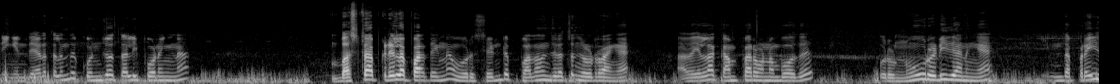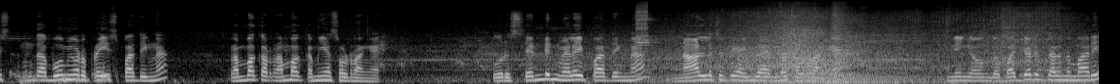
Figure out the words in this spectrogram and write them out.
நீங்கள் இந்த இடத்துலேருந்து கொஞ்சம் தள்ளி போனீங்கன்னா பஸ் ஸ்டாப் கடையில் பார்த்தீங்கன்னா ஒரு செண்டு பதினஞ்சு லட்சம் சொல்கிறாங்க அதையெல்லாம் கம்பேர் பண்ணும்போது ஒரு நூறு அடி தானுங்க. இந்த ப்ரைஸ் இந்த பூமியோட ப்ரைஸ் பார்த்தீங்கன்னா ரொம்ப க ரொம்ப கம்மியாக சொல்கிறாங்க ஒரு சென்டின் விலை பார்த்தீங்கன்னா நாலு லட்சத்தி ஐம்பதாயிரம் ரூபாய் சொல்கிறாங்க நீங்கள் உங்கள் பட்ஜெட்டுக்கு தகுந்த மாதிரி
